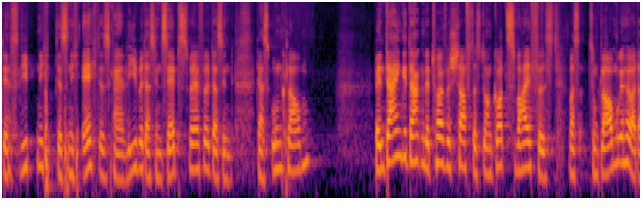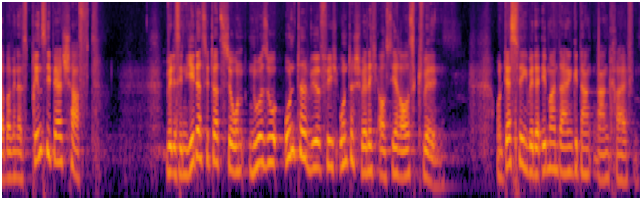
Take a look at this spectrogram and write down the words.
das liebt nicht, das ist nicht echt, das ist keine Liebe, das sind Selbstzweifel, das, sind, das ist Unglauben. Wenn dein Gedanken der Teufel schafft, dass du an Gott zweifelst, was zum Glauben gehört, aber wenn er es prinzipiell schafft, wird es in jeder Situation nur so unterwürfig, unterschwellig aus dir rausquillen. Und deswegen wird er immer an deinen Gedanken angreifen.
